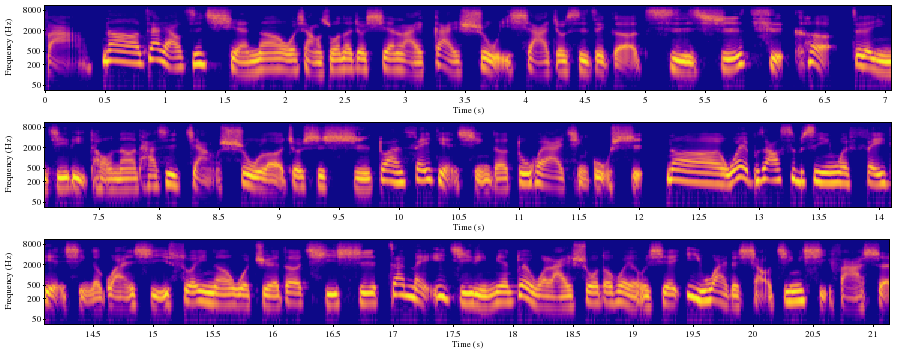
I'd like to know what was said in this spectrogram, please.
发。那在聊之前呢，我想说，那就先来概述一下，就是这个此时此刻这个影集里头呢，它是讲述了就是十段非典型的都会爱情故事。那我也不知道是不是因为非典型的关系，所以呢，我觉得其实在每一集里面，对我来说都会有一些意外的小惊喜发生。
